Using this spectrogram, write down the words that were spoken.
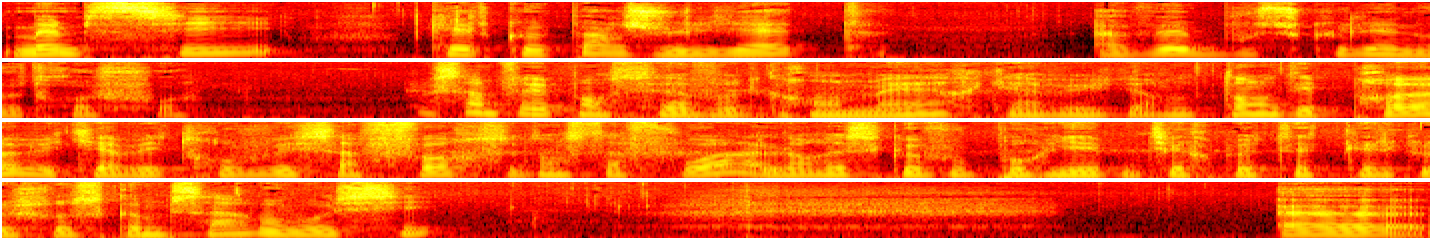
même si quelque part Juliette avait bousculé notre foi. Ça me fait penser à votre grand-mère qui avait eu tant d'épreuves et qui avait trouvé sa force dans sa foi. Alors est-ce que vous pourriez dire peut-être quelque chose comme ça, vous aussi? Euh,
